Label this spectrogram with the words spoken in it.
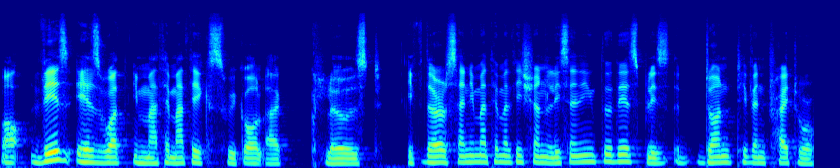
well, this is what in mathematics we call a closed if there's any mathematician listening to this, please don't even try to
